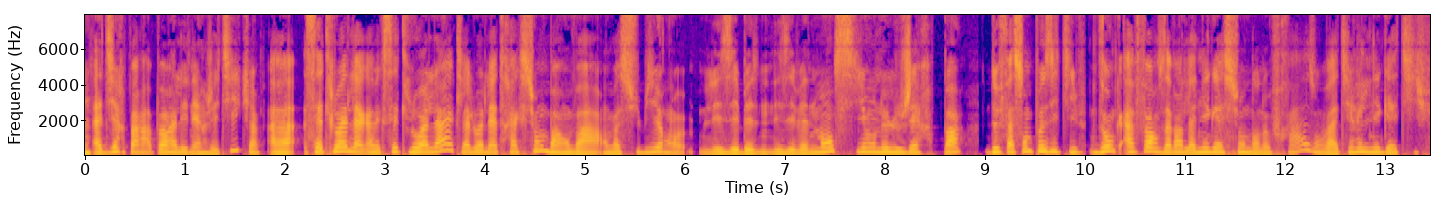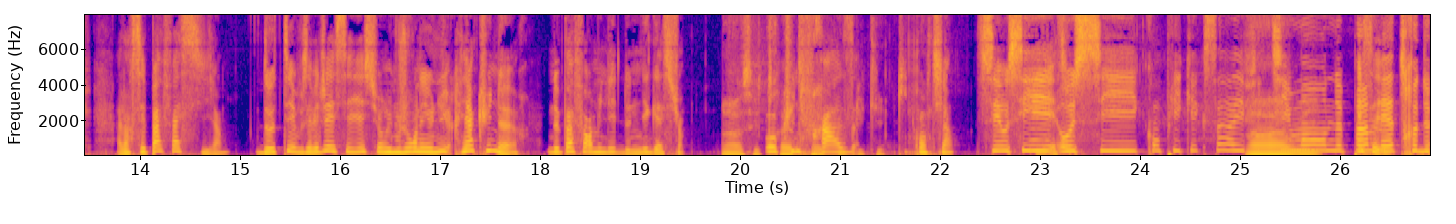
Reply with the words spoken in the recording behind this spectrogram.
euh, à dire par rapport à l'énergétique. Euh, cette loi, de la- avec cette loi-là, avec la loi de l'attraction, bah, on va, on va subir euh, les, événements si on ne le gère pas de façon positive. Donc, à force d'avoir de la négation dans nos phrases, on va attirer le négatif. Alors, c'est pas facile. Hein. Doter, vous avez déjà essayé sur une journée, une nuit, rien qu'une heure, ne pas formuler de négation Ah, très, Aucune très phrase. compliqué. qui contient C'est aussi, aussi compliqué que ça, effectivement, ne pas mettre de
